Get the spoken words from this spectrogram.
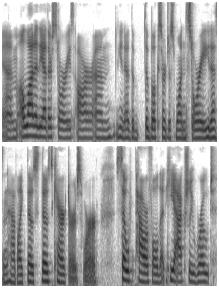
Um, a lot of the other stories are, um, you know, the the books are just one story. He doesn't have like those those characters were so powerful that he actually wrote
